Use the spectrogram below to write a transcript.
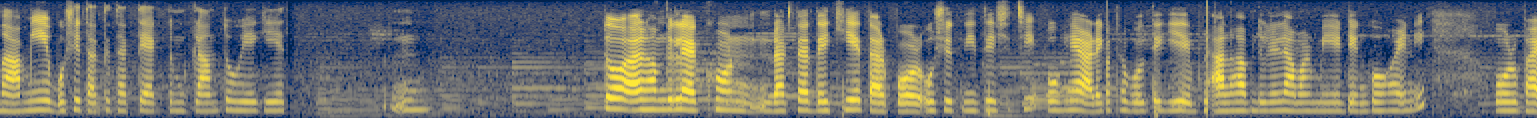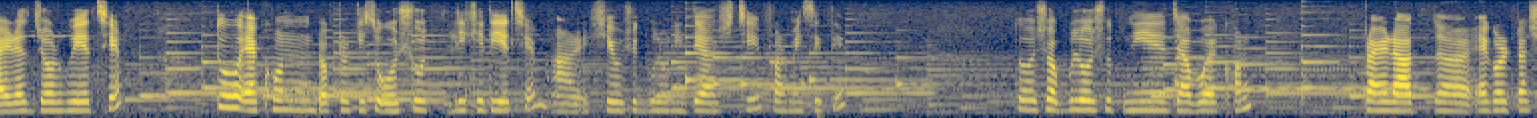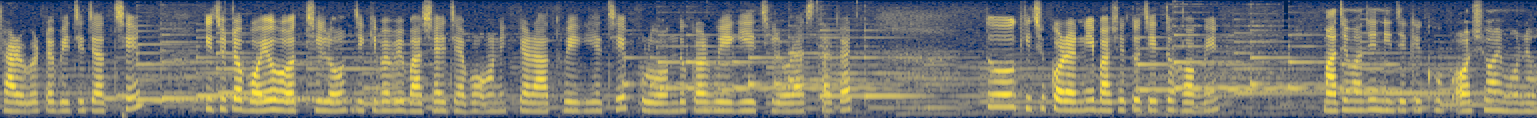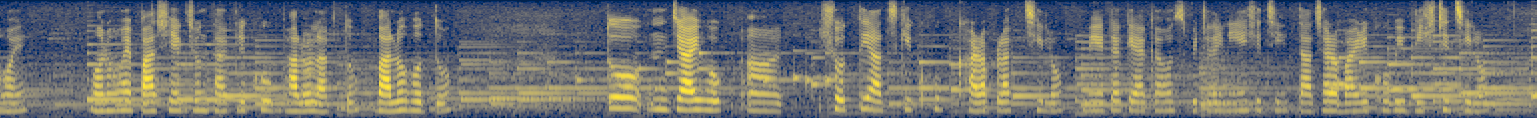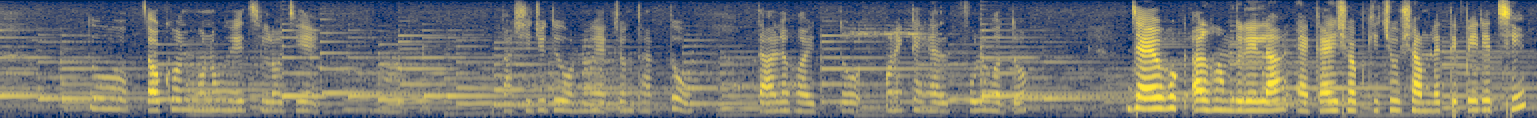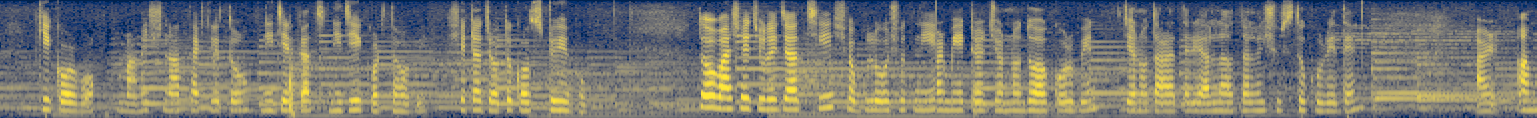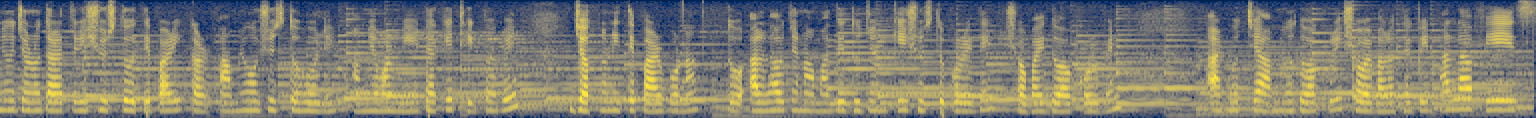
মা আমি বসে থাকতে থাকতে একদম ক্লান্ত হয়ে গিয়ে তো আলহামদুলিল্লাহ এখন ডাক্তার দেখিয়ে তারপর ওষুধ নিতে এসেছি। ও হ্যাঁ আরেক কথা বলতে গিয়ে আলহামদুলিল্লাহ আমার মেয়ে ডেঙ্গু হয়নি। ওর ভাইরাস জ্বর হয়েছে। তো এখন ডক্টর কিছু ওষুধ লিখে দিয়েছেন আর সেই ওষুধগুলো নিতে আসছি ফার্মেসিতে তো সবগুলো ওষুধ নিয়ে যাব এখন। প্রায় রাত এগারোটা, সাড়ে এগারোটা বেজে যাচ্ছে। কিছুটা ভয়ও হচ্ছিল যে কীভাবে বাসায় যাব। অনেকটা রাত হয়ে গিয়েছে, পুরো অন্ধকার হয়ে গিয়েছিল রাস্তাঘাট। তো কিছু করার নেই, বাসায় তো যেতে হবে। মাঝে মাঝে নিজেকে খুব অসহায় মনে হয়। মনে হয় পাশে একজন থাকলে খুব ভালো লাগতো, ভালো হতো। তো যাই হোক সত্যি আজকে খুব খারাপ লাগছিল। মেয়েটাকে একা হসপিটালে নিয়ে এসেছি, তাছাড়া বাইরে খুবই বৃষ্টি ছিল। তো তখন মনে হয়েছিল যে পাশে যদি অন্য একজন থাকতো, তাহলে হয়তো অনেকটা হেল্পফুল হতো। যাই হোক, আলহামদুলিল্লাহ, একাই সব কিছু সামলাতে পেরেছি। কি করব? মানুষ না থাকলে তো নিজের কাজ নিজেই করতে হবে, সেটা যত কষ্টই হোক। তো বাসায় চলে যাচ্ছি, সবগুলো ওষুধ নিয়ে আর মেয়েটার জন্য দোয়া করবেন, যেন তাড়াতাড়ি আল্লাহ তাআলা সুস্থ করে দেন। আর আমিও যেন তাড়াতাড়ি সুস্থ হতে পারি, কারণ আমিও অসুস্থ হলে আমি আমার মেয়েটাকে ঠিকভাবে যত্ন নিতে পারব না। তো আল্লাহ যেন আমাদের দুজনকে সুস্থ করে দেয় সবাই দোয়া করবেন। আর হচ্ছে আমিও দোয়া করি সবাই ভালো থাকবেন। আল্লাহ হাফেজ।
